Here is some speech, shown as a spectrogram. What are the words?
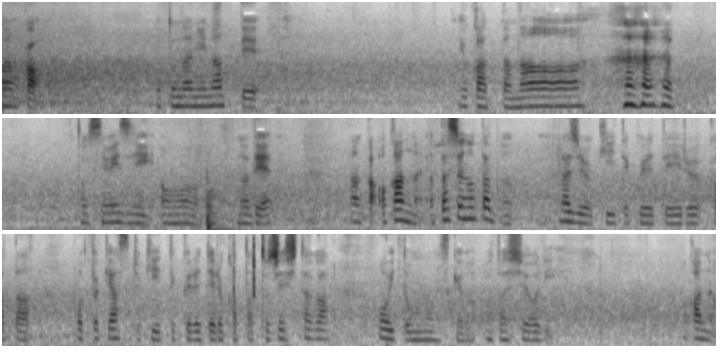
なんか大人になってよかったな。としみじみ思うのでなんかわかんない。私の多分ラジオ聴いてくれている方ポッドキャスト聞いてくれてる方年下が多いと思うんですけど私より。わかんない。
